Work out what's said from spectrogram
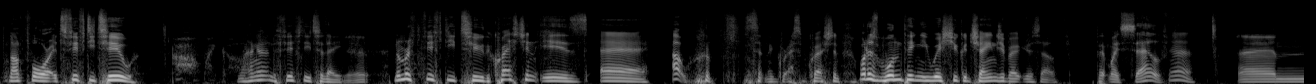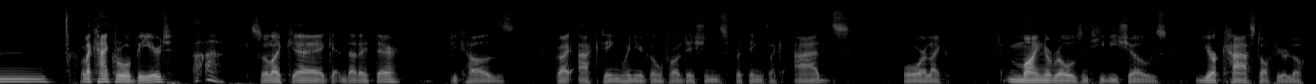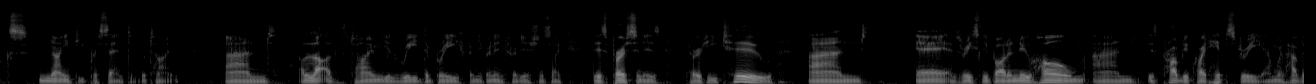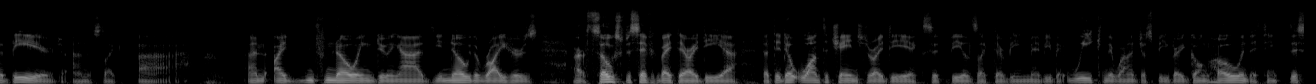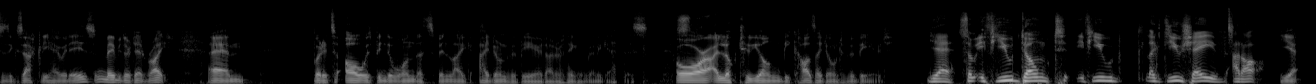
It's not four, it's fifty-two. Oh my god. We're hanging out in the fifty today. Yeah. Number 52. The question is uh oh, it's an aggressive question. What is one thing you wish you could change about yourself? About myself. Yeah. Um. Well, I can't grow a beard. Ah. So like uh, getting that out there because by acting when you're going for auditions for things like ads or like minor roles in TV shows, you're cast off your looks 90% of the time. And a lot of the time you'll read the brief and you're going into auditions like this person is 32 and uh, has recently bought a new home and is probably quite hipstery and will have a beard and it's like ah and I from knowing doing ads, you know the writers are so specific about their idea that they don't want to change their idea because it feels like they're being maybe a bit weak and they want to just be very gung ho and they think this is exactly how it is and maybe they're dead right. Um, but it's always been the one that's been like, I don't have a beard, I don't think I'm going to get this, or I look too young because I don't have a beard. Yeah. So if you don't, if you like, do you shave at all? Yeah.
